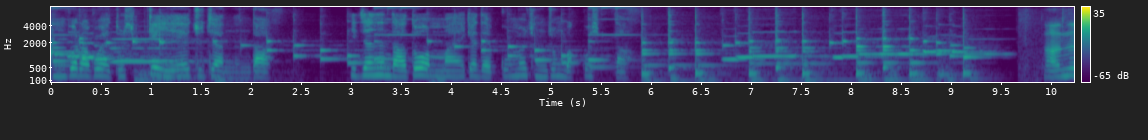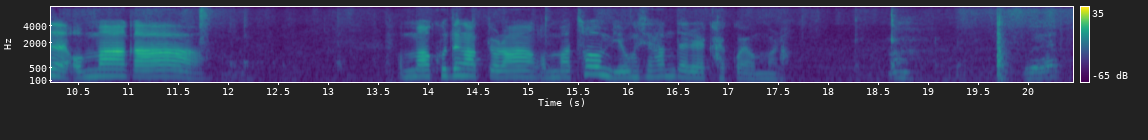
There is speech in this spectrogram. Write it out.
공부라고 해도 쉽게 이해해주지 않는다. 이제는 나도 엄마에게 내 꿈을 존중받고 싶다. 나는 엄마가 엄마 고등학교랑 엄마 처음 미용실 한 대를 갈 거야 엄마랑. 왜?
